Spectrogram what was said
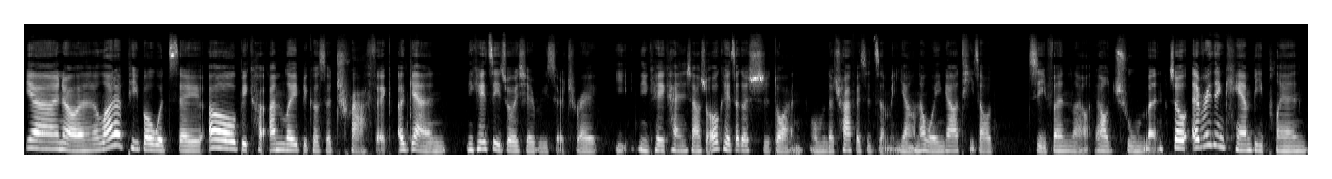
Yeah, I know. And a lot of people would say, "Oh, because I'm late because of traffic." Again, 你可以自己做一些 research, right? 你你可以看一下说，OK，这个时段我们的 traffic 是怎么样？那我应该要提早几分来要出门。So everything can be planned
